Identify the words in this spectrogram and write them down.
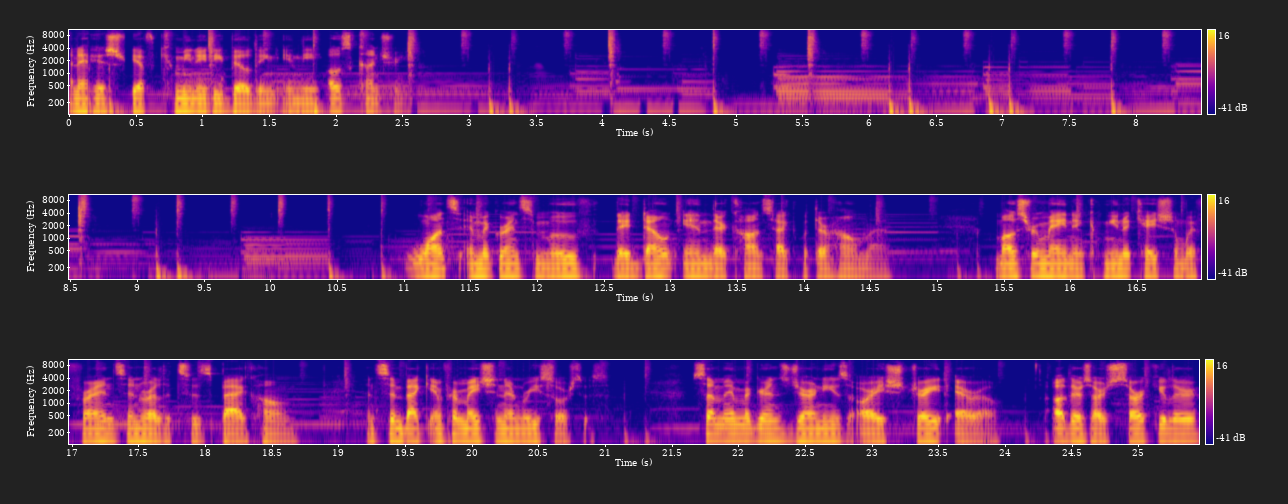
and a history of community building in the host country. Once immigrants move, they don't end their contact with their homeland. Most remain in communication with friends and relatives back home and send back information and resources. Some immigrants' journeys are a straight arrow, others are circular,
